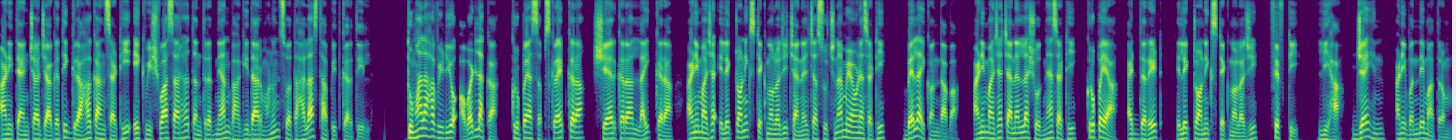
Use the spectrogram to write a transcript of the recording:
आणि त्यांच्या जागतिक ग्राहकांसाठी एक विश्वासार्ह तंत्रज्ञान भागीदार म्हणून स्वतःला स्थापित करतील. तुम्हाला हा व्हिडिओ आवडला का? कृपया सबस्क्राईब करा शेअर करा लाईक करा आणि माझ्या इलेक्ट्रॉनिक्स टेक्नॉलॉजी चॅनेलच्या सूचना मिळवण्यासाठी बेल आयकॉन दाबा आणि माझ्या चॅनलला शोधण्यासाठी कृपया at the rate electronics technology fifty लिहा. जय हिंद आणि वंदे मातरम.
